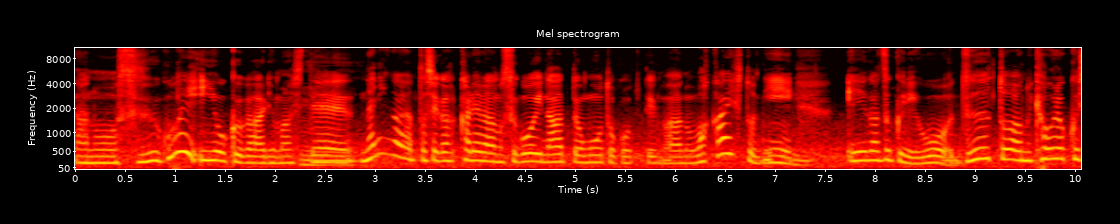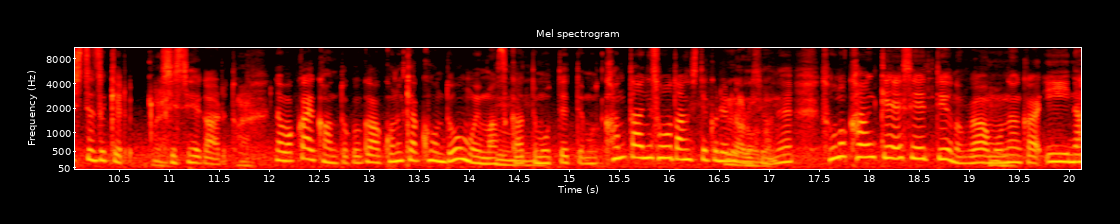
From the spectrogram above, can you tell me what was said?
あのすごい意欲がありまして、何が私が彼らのすごいなって思うとこっていうのはあの若い人に映画作りをずっとあの協力し続けるはい。姿勢があると、はい。で若い監督がこの脚本どう思いますかって持ってっても簡単に相談してくれるんですよね。その関係性っていうのがもうなんかいいな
